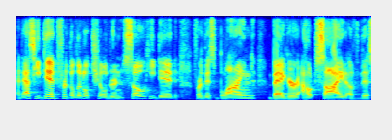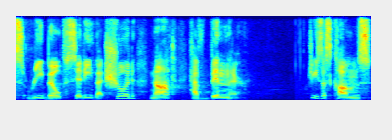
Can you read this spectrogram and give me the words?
And as he did for the little children, so he did for this blind beggar outside of this rebuilt city that should not have been there. Jesus comes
